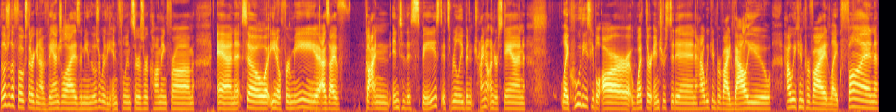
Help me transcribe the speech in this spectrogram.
those are the folks that are going to evangelize. I mean, those are where the influencers are coming from. And so, you know, for me, as I've gotten into this space, it's really been trying to understand like who these people are, what they're interested in, how we can provide value, how we can provide like fun,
